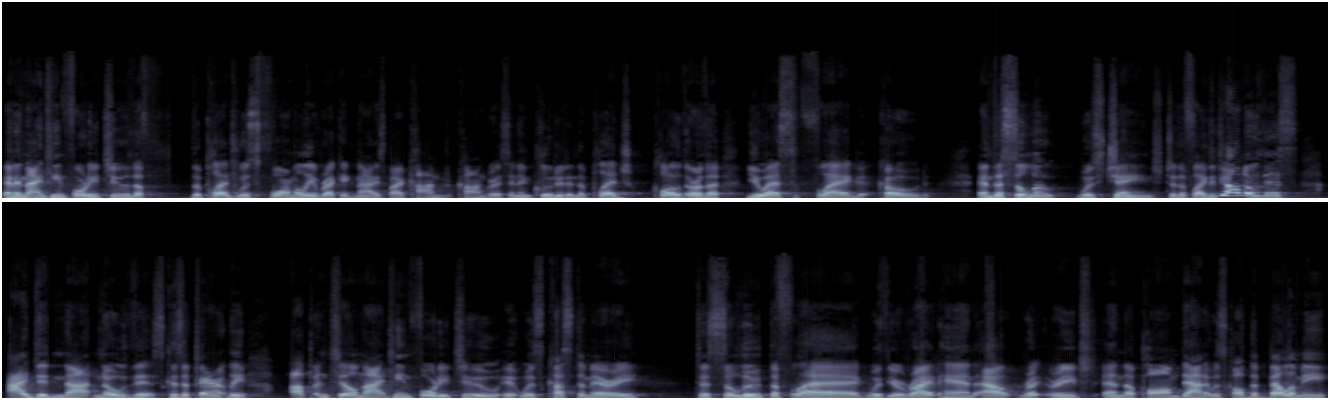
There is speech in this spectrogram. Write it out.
And in 1942, the the pledge was formally recognized by con- Congress and included in the pledge or the U.S. flag code. And the salute was changed to the flag. Did y'all know this? I did not know this because apparently, up until 1942, it was customary to salute the flag with your right hand outreached and the palm down. It was called the Bellamy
